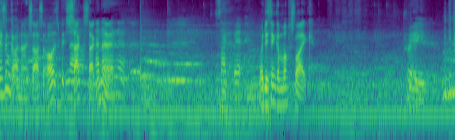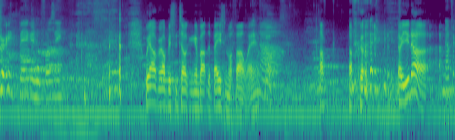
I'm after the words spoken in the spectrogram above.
She hasn't got a nice ass at all. It's a bit sag sag, isn't know, it? Sag bit. What do you think a muff's like? Pretty, pretty big and fuzzy. We are obviously talking about the bass muff, aren't we? No. I've, I've got. Are you not? Never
